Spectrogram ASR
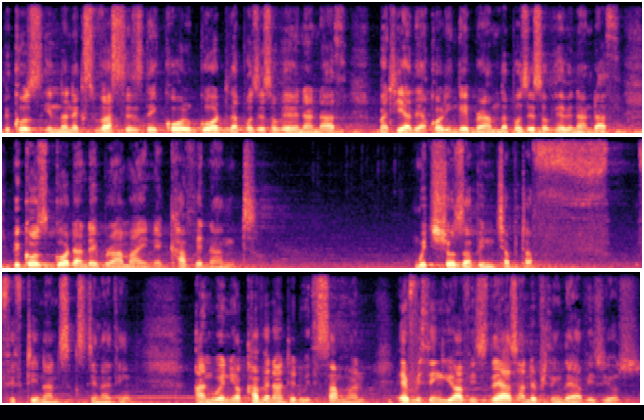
because in the next verses they call God the possessor of heaven and earth, but here they are calling Abraham the possessor of heaven and earth because God and Abraham are in a covenant which shows up in chapter 15 and 16, I think. And when you're covenanted with someone, everything you have is theirs and everything they have is yours.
